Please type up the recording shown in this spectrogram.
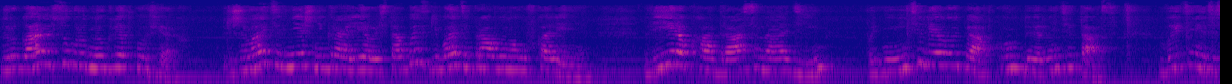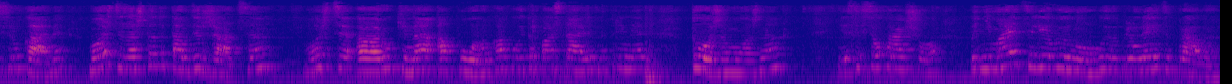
но руками всю грудную клетку вверх. Прижимайте внешний край левой стопы, сгибайте правую ногу в колени. Вирабхадрасана 1. Поднимите левую пятку, доверните таз. Вытянитесь руками. Можете за что-то там держаться. Можете э, руки на опору какую-то поставить, например. Тоже можно, если все хорошо. Поднимаете левую ногу и выпрямляете правую.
